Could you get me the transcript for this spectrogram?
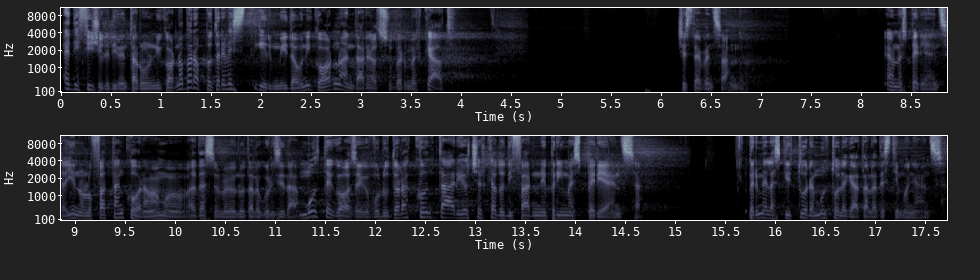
È difficile diventare un unicorno, però potrei vestirmi da unicorno e andare al supermercato. Ci stai pensando? È un'esperienza, io non l'ho fatta ancora, ma adesso mi è venuta la curiosità. Molte cose che ho voluto raccontare, io ho cercato di farne prima esperienza. Per me la scrittura è molto legata alla testimonianza.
